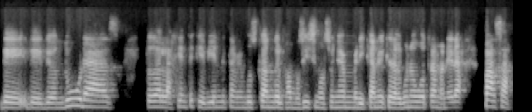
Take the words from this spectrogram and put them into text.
de, Honduras, toda la gente que viene también buscando el famosísimo sueño americano y que de alguna u otra manera pasa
